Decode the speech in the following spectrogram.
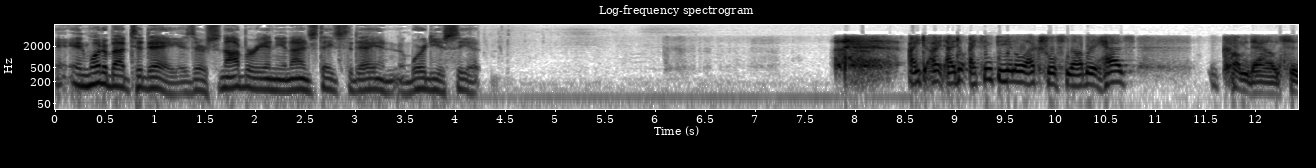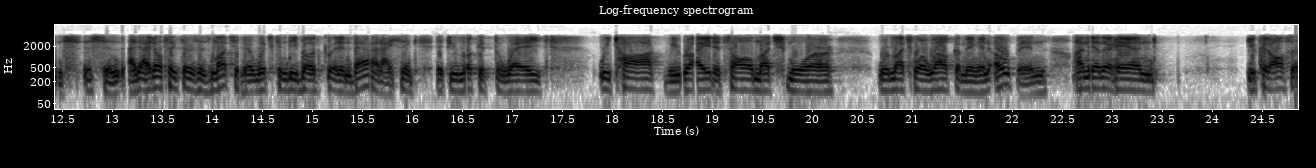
And what about today? Is there snobbery in the United States today, and where do you see it? I, I, I, I think the intellectual snobbery has come down since, since I, I don't think there's as much of it, which can be both good and bad. I think if you look at the way we talk, we write. It's all much more we're much more welcoming and open. On the other hand, you could also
